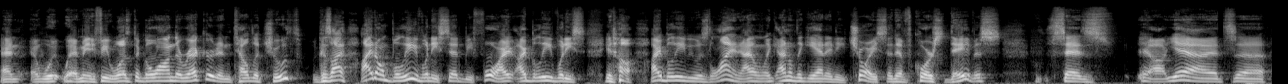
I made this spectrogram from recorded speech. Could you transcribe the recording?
And, and mean, if he was to go on the record and tell the truth, because I, I don't believe what he said before. I, I believe what he's, you know, I believe he was lying. I don't think, I don't think he had any choice. And of course, Davis says, yeah, it's, uh,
